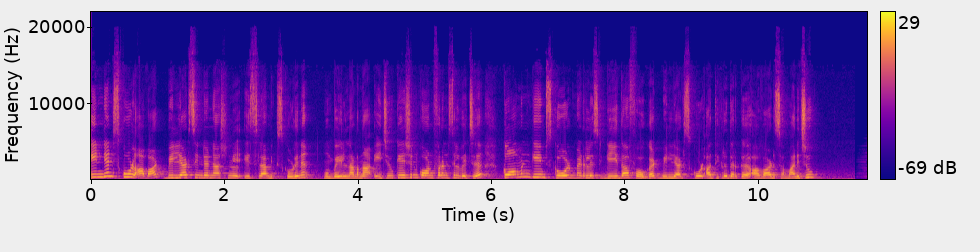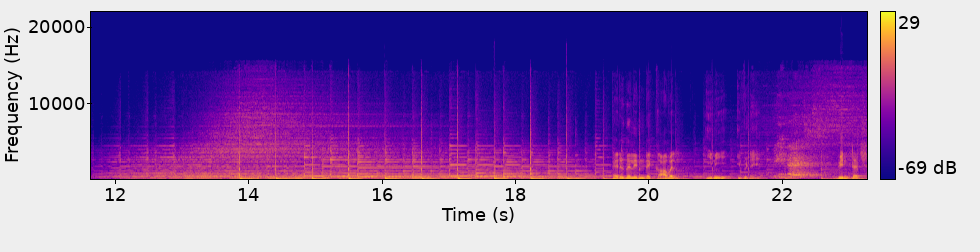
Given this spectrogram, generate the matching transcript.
Indian school award billiards international Islamic സ്കൂളിന്. മുംബൈയിൽ നടന്ന എഡ്യൂക്കേഷൻ കോൺഫറൻസിൽ വെച്ച് common games gold medallist Geeta Phogat billiard school അധികൃതർക്ക് അവാർഡ് സമ്മാനിച്ചു. കരുതലിന്റെ കാവൽ ഇനി ഇവിടെ. Wintouch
